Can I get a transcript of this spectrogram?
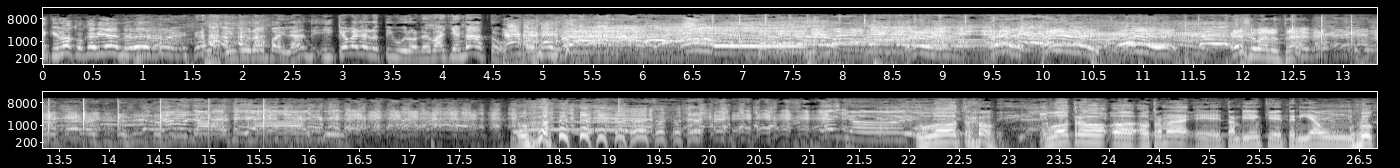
"Eh, qué loco, qué bien, me. Un tiburón bailando. ¿Y qué bailan los tiburones? Vallenato. Eso vale un trago. Hubo otro, hubo otro, uh, otro más eh, también que tenía un hook,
